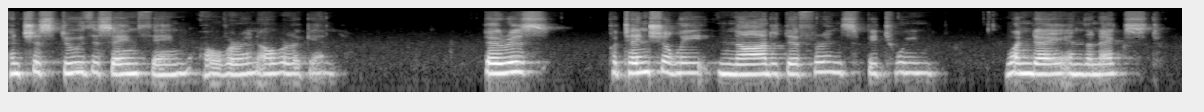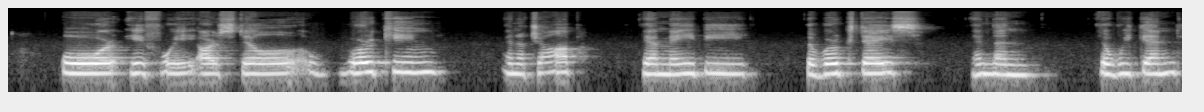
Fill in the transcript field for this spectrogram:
and just do the same thing over and over again? There is potentially not a difference between one day and the next, or if we are still working in a job, there may be the work days and then the weekend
